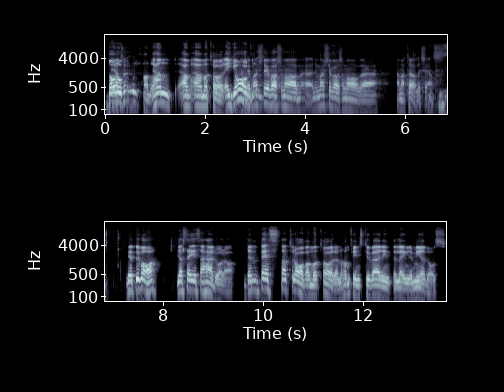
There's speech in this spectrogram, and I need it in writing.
Dan tror... Olsson? Är han am amatör? Är jag... Ja, det måste ju vara som har, det måste ju vara som har uh, amatörlicens. Vet du vad? Jag säger så här då. då. Den bästa travamatören, han finns tyvärr inte längre med oss.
